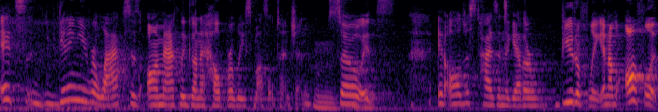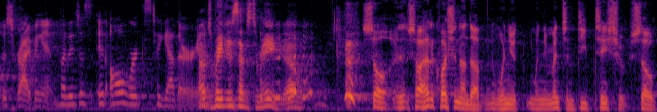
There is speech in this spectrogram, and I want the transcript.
It's, it's getting you relaxed is automatically going to help release muscle tension. Mm-hmm. So it's it all just ties in together beautifully. And I'm awful at describing it, but it just it all works together. That's making sense to me. Yeah. so, so I had a question on that when you when you mentioned deep tissue. So,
